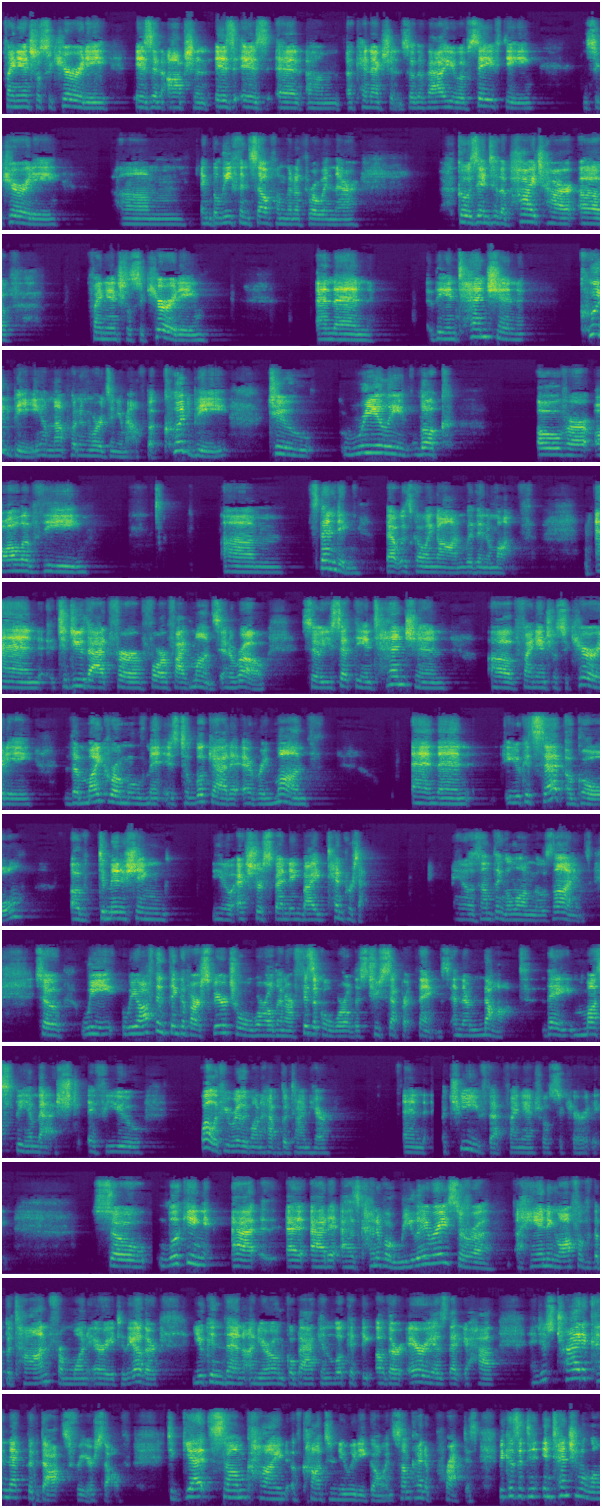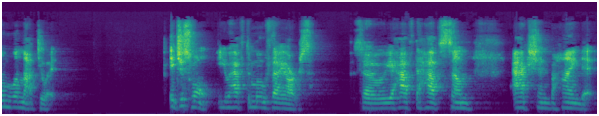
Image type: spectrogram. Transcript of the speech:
financial security is an option, is is an, um, a connection. So, the value of safety and security um, and belief in self, I'm going to throw in there, goes into the pie chart of financial security. And then the intention could be, I'm not putting words in your mouth, but could be to really look over all of the um, spending that was going on within a month and to do that for four or five months in a row. So you set the intention of financial security. The micro movement is to look at it every month. And then you could set a goal of diminishing, you know, extra spending by 10%, you know, something along those lines. So we we often think of our spiritual world and our physical world as two separate things, and they're not. They must be enmeshed if you, well, if you really want to have a good time here and achieve that financial security. So looking at, at, at it as kind of a relay race or a, a handing off of the baton from one area to the other, you can then on your own go back and look at the other areas that you have and just try to connect the dots for yourself to get some kind of continuity going, some kind of practice, because it's, intention alone will not do it. It just won't. You have to move thy arse. So you have to have some action behind it.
